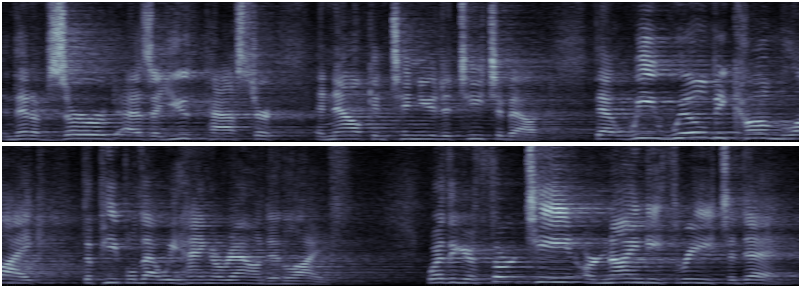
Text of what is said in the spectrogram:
and then observed as a youth pastor and now continue to teach about that we will become like the people that we hang around in life whether you're 13 or 93 today.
